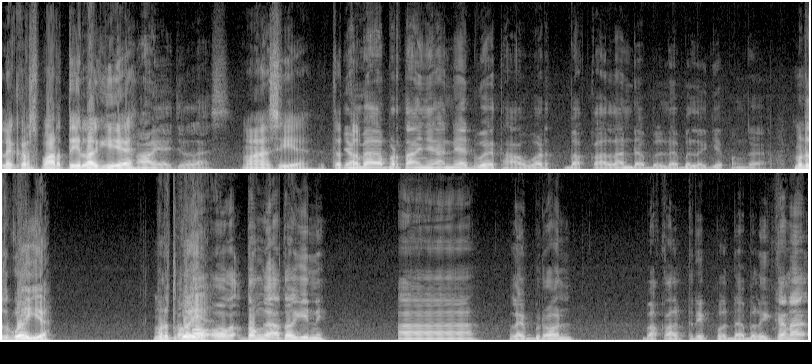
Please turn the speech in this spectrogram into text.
Lakers party lagi ya. Oh ya jelas. Masih ya, Yang tetap. bakal pertanyaannya Dwight Howard bakalan double double lagi apa enggak? Menurut gua iya. Menurut gua ya. atau enggak atau gini. eh LeBron bakal triple double lagi karena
